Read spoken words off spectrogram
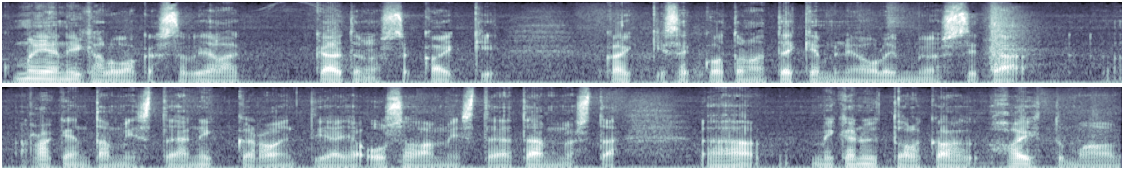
kun meidän ikäluokassa vielä käytännössä kaikki, kaikki se kotona tekeminen oli myös sitä rakentamista ja nikkarointia ja osaamista ja tämmöistä, mikä nyt alkaa haihtumaan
